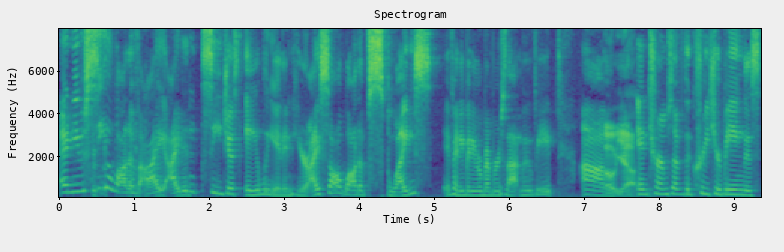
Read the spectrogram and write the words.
and you see a lot of I I didn't see just Alien in here. I saw a lot of Splice. If anybody remembers that movie. Um, Oh, yeah. In terms of the creature being this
